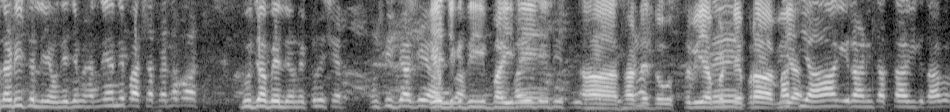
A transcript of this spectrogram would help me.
ਲੜੀ ਚੱਲੀ ਆਉਂਦੀ ਹੈ, ਜਿਵੇਂ ਹੰਨੇ ਹੰਨੇ ਪਾਸ਼ਾ ਪਹਿਲਾ ਪਾਠ ਦੂਜਾ ਬੇਲਿਓ ਨਿਕਲੇ ਸ਼ੇਰ ਹੁਣ ਤੀਜਾ ਅੱਗੇ ਇਹ ਆਊਗਾ। ਜਗਦੀਪ ਬਾਈ ਬਾਈ ਨੇ ਜਗਦੀਪ ਜੀ ਹਾਂ ਸਾਡੇ? ਦੋਸਤ ਵੀ ਆ ਤੇ ਵੱਡੇ ਭਰਾ ਵੀ ਆ। ਬਾਕੀ ਆ ਗਈ ਰਾਣੀ ਤੱਤਾ ਆ ਗਈ ਕਿਤਾਬ।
